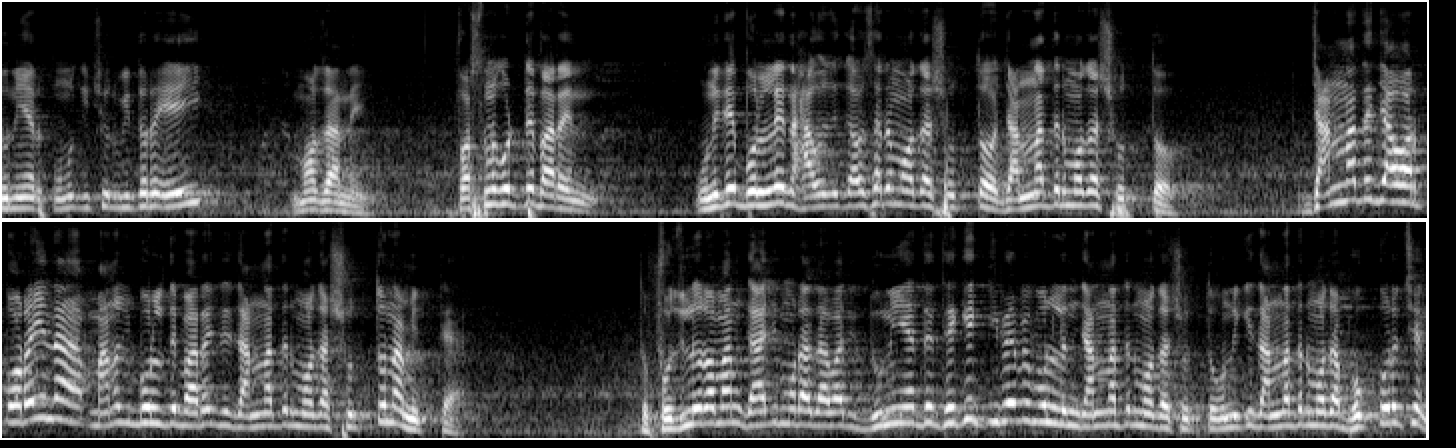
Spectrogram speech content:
দুনিয়ার কোনো কিছুর ভিতরে এই মজা নেই প্রশ্ন করতে পারেন উনি যে বললেন হাউজে কাউসারের মজা সত্য জান্নাতের মজা সত্য জান্নাতে যাওয়ার পরেই না মানুষ বলতে পারে যে জান্নাতের মজা সত্য না মিথ্যা? তো ফজলুর রহমান, গাজী মোরাদাবাদী দুনিয়াতে থেকে কীভাবে বললেন জান্নাতের মজা সত্য? উনি কি জান্নাতের মজা ভোগ করেছেন?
